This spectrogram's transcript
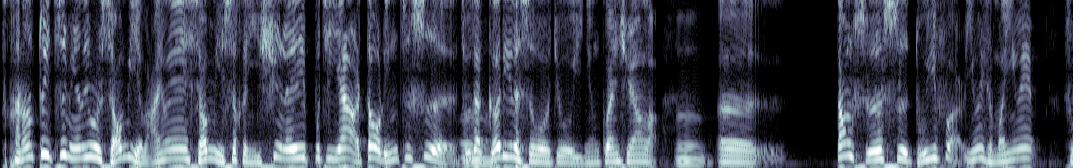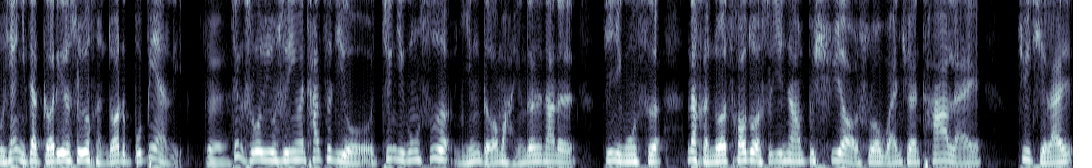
可能最知名的就是小米吧，因为小米是很以迅雷不及掩耳盗铃之势，就在嗯隔离的时候就已经官宣了。嗯呃，当时是独一份儿，因为什么？因为首先你在隔离的时候有很多的不便利，对这个时候就是因为他自己有经纪公司赢得嘛，赢得是他的经纪公司，那很多操作实际上不需要说完全他来具体来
